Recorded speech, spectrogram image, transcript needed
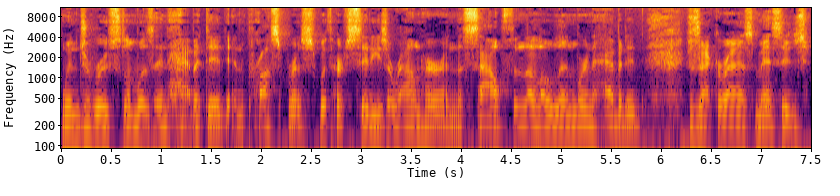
when Jerusalem was inhabited and prosperous, with her cities around her, and the south and the lowland were inhabited? Zechariah's message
